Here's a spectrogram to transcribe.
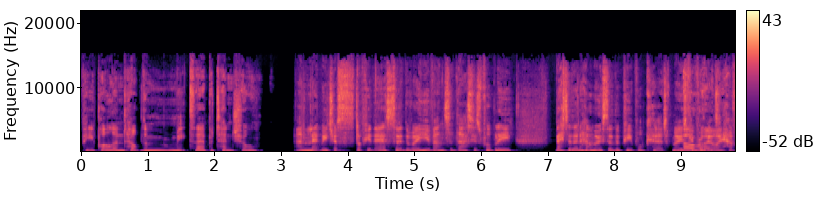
people and help them meet their potential. And let me just stop you there. So the way you've answered that is probably better than how most other people could. Most Oh, people right. go, I have,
